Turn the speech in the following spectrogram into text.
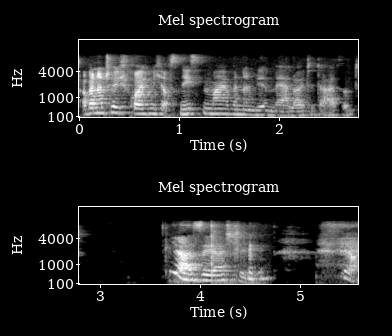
Aber natürlich freue ich mich aufs nächste Mal, wenn dann wieder mehr Leute da sind. Ja, sehr schön. Ja.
